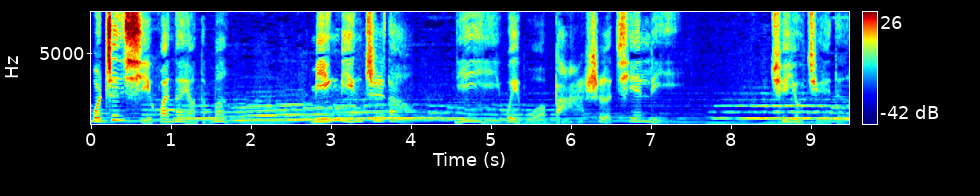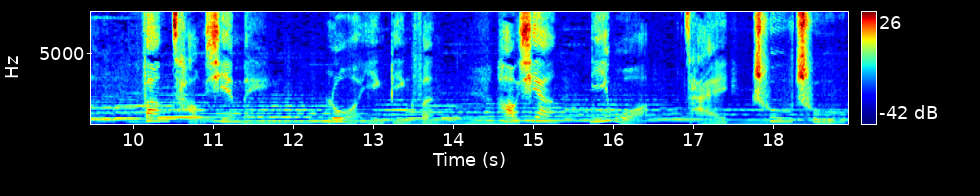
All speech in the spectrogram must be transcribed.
我真喜欢那样的梦，明明知道你已为我跋涉千里，却又觉得芳草鲜美，落英缤纷，好像你我才初初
